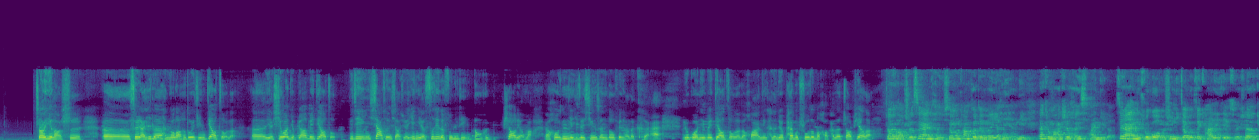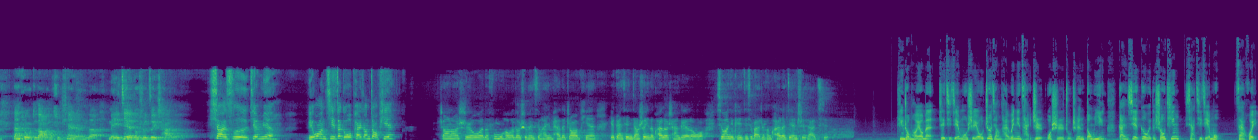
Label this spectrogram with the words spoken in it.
周毅老师。呃，虽然现在很多老师都已经调走了，呃，也希望你不要被调走。毕竟下村小学一年四季的风景都很漂亮嘛，然后一年级的新生都非常的可爱。如果你被调走了的话，你可能就拍不出这么好看的照片了。张宇老师，虽然你很凶，上课对我们也很严厉，但是我们还是很喜欢你的。虽然你说过我们是你教过最差的一届学生，但是我知道你是骗人的，每一届都是最差的。下一次见面。别忘记再给我拍张照片。张老师，我的父母和我都十分喜欢你拍的照片，也感谢你将摄影的快乐传给了我。希望你可以继续把这份快乐坚持下去。听众朋友们，这期节目是由浙江台为您采制，我是主持人董颖，感谢各位的收听，下期节目再会。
